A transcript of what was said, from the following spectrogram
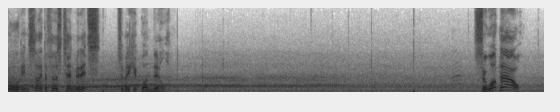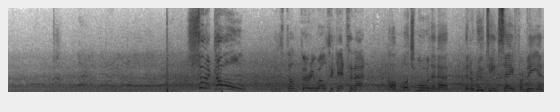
Scored inside the first 10 minutes to make it 1-0. So what now? Shot a goal! He's done very well to get to that. Oh, much more than a than a routine save for me, and,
